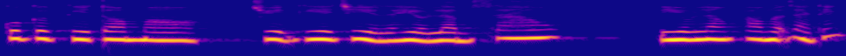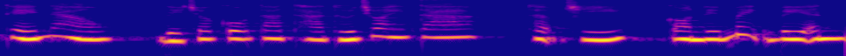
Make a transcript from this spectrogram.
Cô cực kỳ tò mò. Chuyện kia chỉ là hiểu lầm sao? Tiêu Lăng Phong đã giải thích thế nào Để cho cô ta tha thứ cho anh ta? Thậm chí còn đến bệnh viện.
